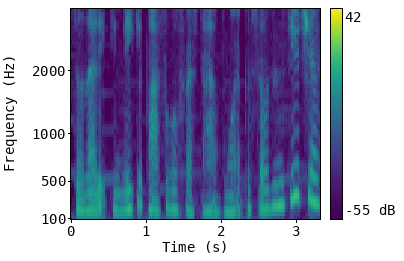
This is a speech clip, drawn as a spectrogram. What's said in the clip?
so that it can make it possible for us to have more episodes in the future.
